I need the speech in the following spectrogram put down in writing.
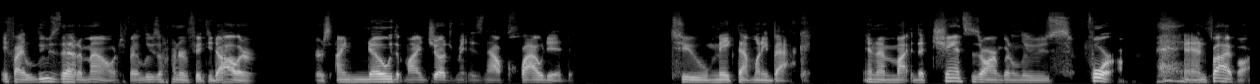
if I lose that amount, if I lose $150, I know that my judgment is now clouded to make that money back. And I'm, the chances are I'm going to lose 4R and 5R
